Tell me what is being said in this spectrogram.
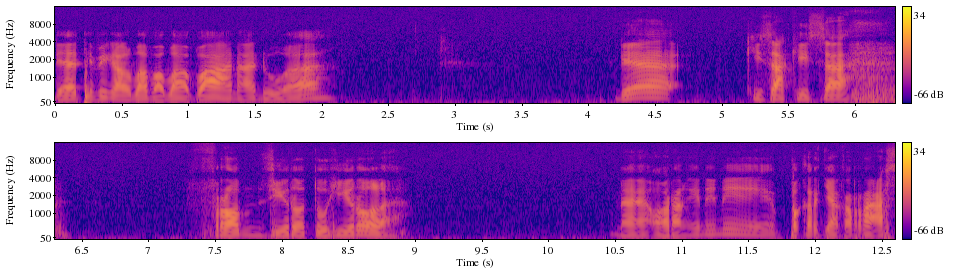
dia tipikal bapak-bapak anak dua. Dia kisah-kisah from zero to hero lah. Nah orang ini nih pekerja keras.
